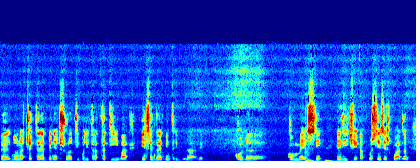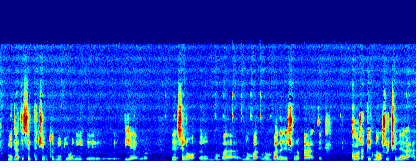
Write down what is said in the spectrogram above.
eh, non accetterebbe nessun tipo di trattativa e si andrebbe in tribunale con, eh, con Messi e dici a qualsiasi squadra mi date 700 milioni eh, di euro eh, se no eh, non, va, non, va, non, va, da nessuna parte, cosa che non succederà.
